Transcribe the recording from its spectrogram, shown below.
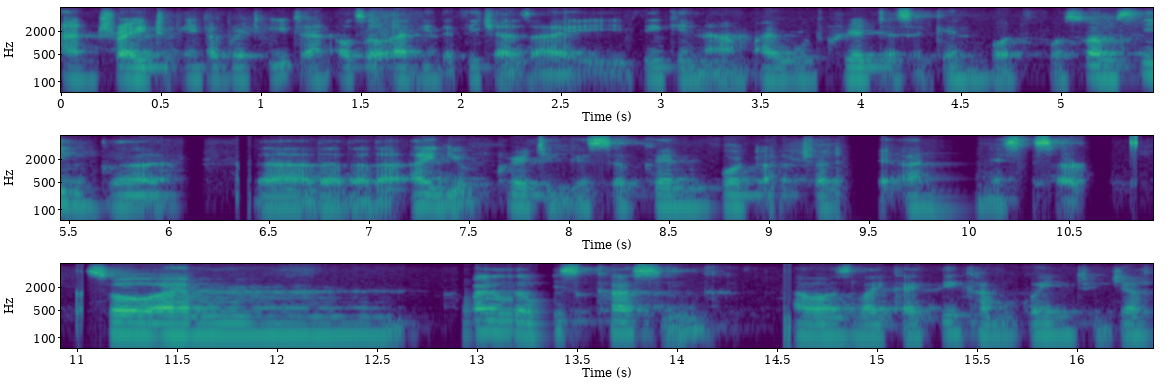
and try to integrate it and also add in the features. I thinking um, I would create a second board for. So I'm seeing the, the, the, the idea of creating a second bot actually unnecessary. So I'm while they were discussing, I was like, I think I'm going to just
